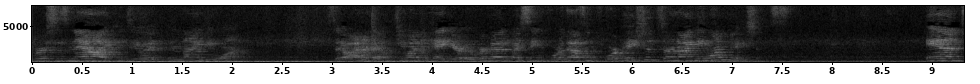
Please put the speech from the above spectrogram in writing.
Versus now I could do it in 91. So I don't know, do you want to pay your overhead by seeing 4,004 patients or 91 patients? And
